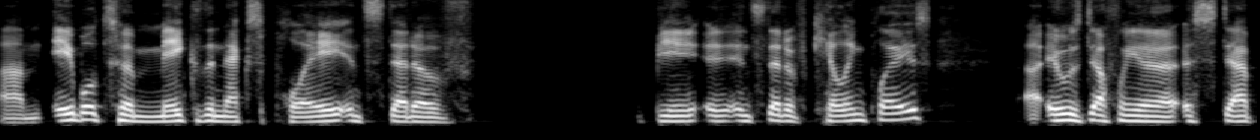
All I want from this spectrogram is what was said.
um, able to make the next play instead of being instead of killing plays, uh, it was definitely a, a step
